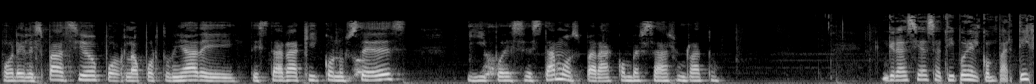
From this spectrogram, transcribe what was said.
por el espacio, por la oportunidad de, de estar aquí con ustedes y pues estamos para conversar un rato. Gracias a ti por el compartir.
